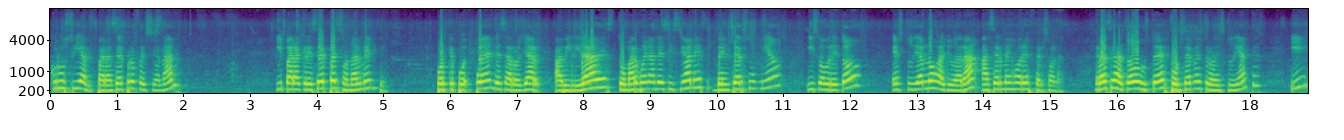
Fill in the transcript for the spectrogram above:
crucial para ser profesional y para crecer personalmente, porque pueden desarrollar habilidades, tomar buenas decisiones, vencer sus miedos y sobre todo estudiar los ayudará a ser mejores personas. Gracias a todos ustedes por ser nuestros estudiantes y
